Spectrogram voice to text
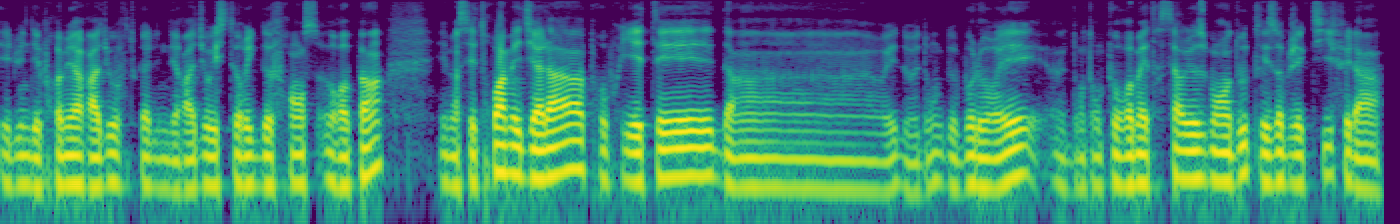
et l'une des premières radios, en tout cas l'une des radios historiques de France, Europe 1. Et ben ces trois médias-là, propriété de, donc de Bolloré, euh, dont on peut remettre sérieusement en doute les objectifs et la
